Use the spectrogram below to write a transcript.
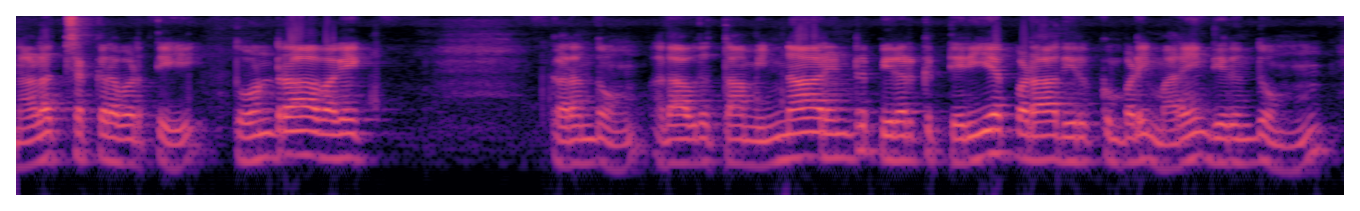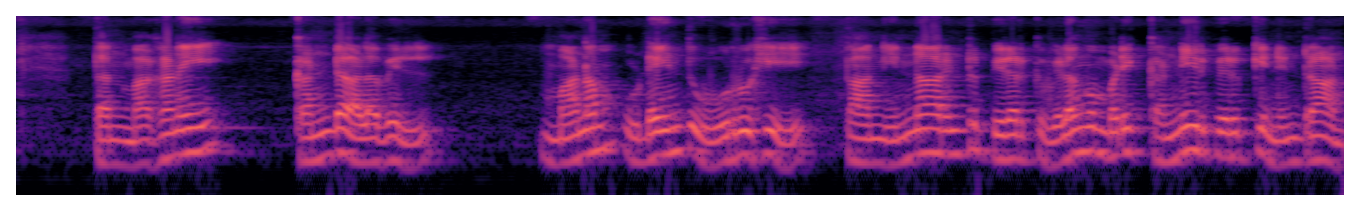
நலச்சக்கரவர்த்தி தோன்றா வகை கறந்தும் அதாவது தாம் இன்னார் என்று பிறர்க்கு தெரியப்படாதிருக்கும்படி மறைந்திருந்தும் தன் மகனை கண்ட அளவில் மனம் உடைந்து உருகி தான் இன்னாரென்று பிறர்க்கு விளங்கும்படி கண்ணீர் பெருக்கி நின்றான்.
